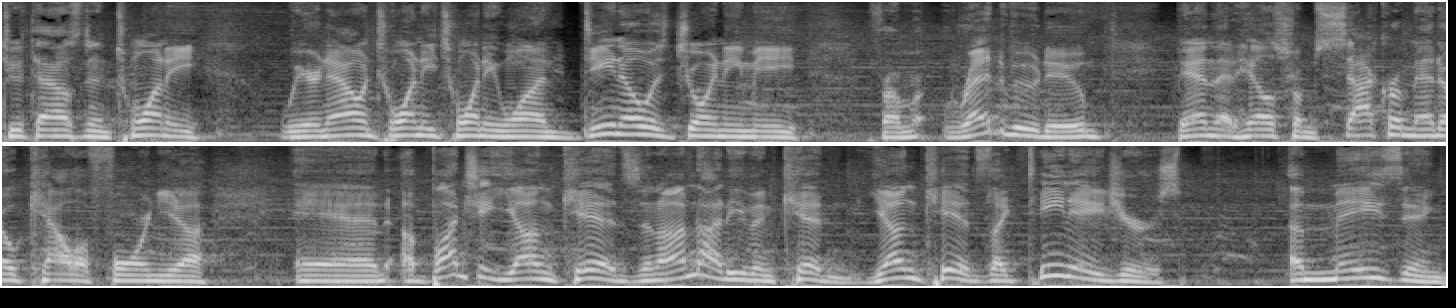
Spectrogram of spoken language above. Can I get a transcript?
2020. We are now in 2021. Dino is joining me from Red Voodoo, band that hails from Sacramento, California, and a bunch of young kids. And I'm not even kidding. Young kids, like teenagers. Amazing.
